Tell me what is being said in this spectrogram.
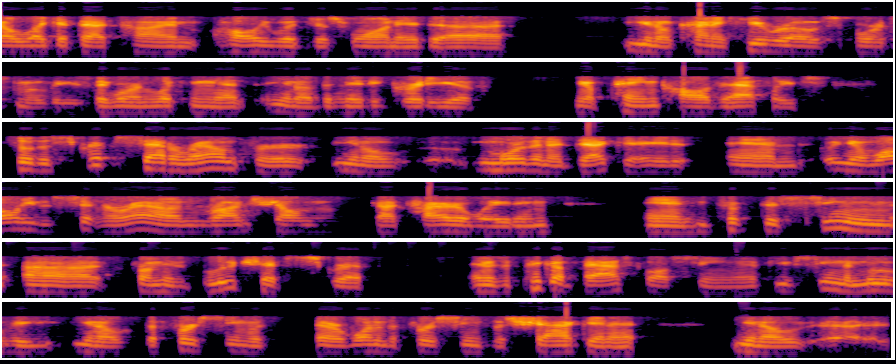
felt like at that time Hollywood just wanted uh, you know kind of hero sports movies. They weren't looking at you know the nitty gritty of you know paying college athletes. So the script sat around for you know more than a decade, and you know while he was sitting around, Ron Shelton got tired of waiting, and he took this scene uh, from his Blue Chips script and it was a pickup basketball scene. And if you've seen the movie, you know the first scene was or one of the first scenes with Shaq in it. You know, uh,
